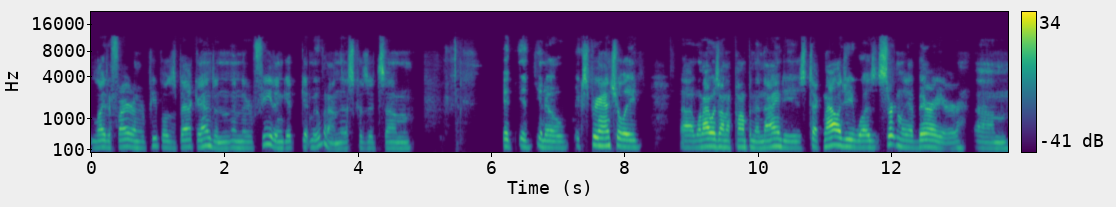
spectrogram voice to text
light a fire under people's back ends and, and their feet and get get moving on this because it's um it it you know experientially uh, when I was on a pump in the 90s, technology was certainly a barrier. Um,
